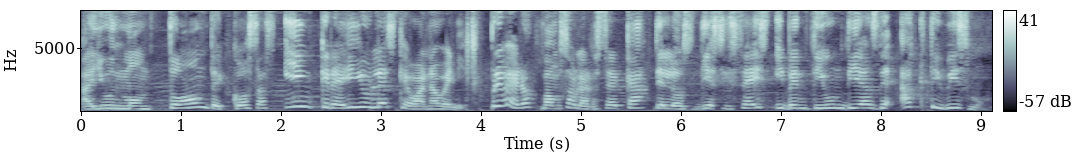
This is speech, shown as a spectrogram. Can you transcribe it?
Hay un montón de cosas increíbles que van a venir. Primero, vamos a hablar acerca de los 16 y 21 días de activismo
